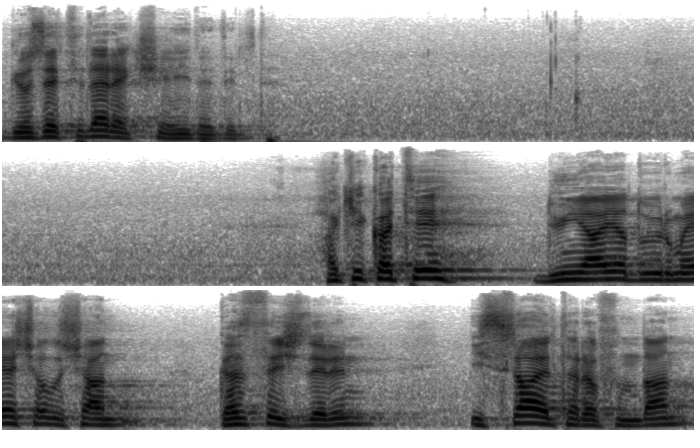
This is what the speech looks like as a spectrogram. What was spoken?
gözetilerek şehit edildi. Hakikati dünyaya duyurmaya çalışan gazetecilerin İsrail tarafından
